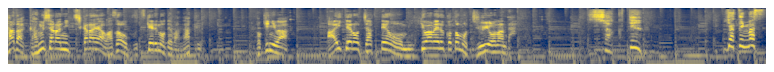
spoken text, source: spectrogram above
ただがむしゃらに力や技をぶつけるのではなく時には相手の弱点を見極めることも重要なんだ。弱点？やってみます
